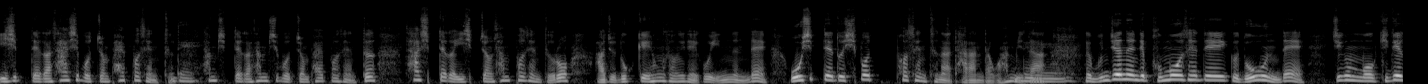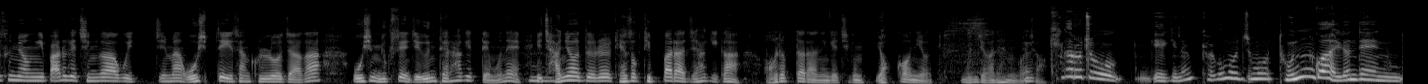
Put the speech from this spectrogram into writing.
20대가 45.8%, 네. 30대가 35.8%, 40대가 20.3%로 아주 높게 형성이 되고 있는데 50대도 15 퍼센트나 달한다고 합니다. 네. 그러니까 문제는 이제 부모 세대의 그 노후인데 지금 뭐 기대 수명이 빠르게 증가하고 있지만 50대 이상 근로자가 56세 이제 은퇴를 하기 때문에 음. 이 자녀들을 계속 뒷바라지 하기가 어렵다라는 게 지금 여건이 문제가 되는 거죠. 캥거루족 얘기는 결국 뭐, 뭐 돈과 관련된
